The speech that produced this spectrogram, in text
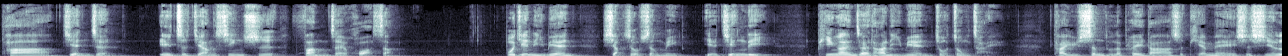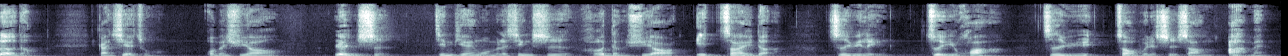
他见证一直将心思放在画上，不仅里面享受生命，也经历平安，在他里面做仲裁。他与圣徒的配搭是甜美，是喜乐的。感谢主，我们需要。认识今天我们的心思何等需要一再的置于灵、置于画、置于召回的世上。阿门。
